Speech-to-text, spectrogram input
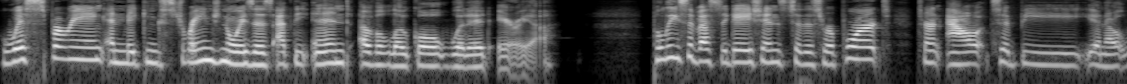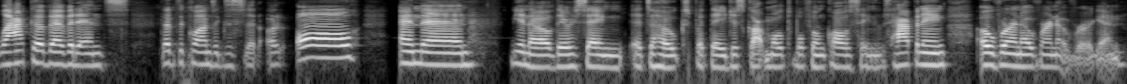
whispering and making strange noises at the end of a local wooded area. Police investigations to this report turn out to be, you know, lack of evidence that the clowns existed at all. And then, you know, they were saying it's a hoax, but they just got multiple phone calls saying it was happening over and over and over again.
